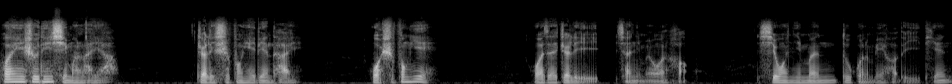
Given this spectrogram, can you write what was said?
欢迎收听喜马拉雅，这里是枫叶电台，我是枫叶，我在这里向你们问好，希望你们度过了美好的一天。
